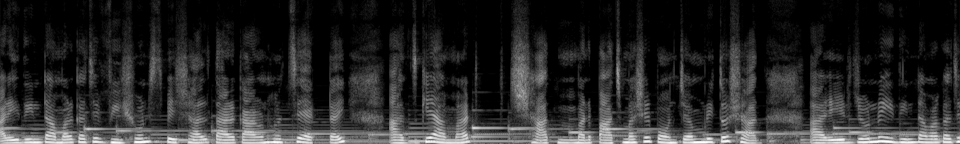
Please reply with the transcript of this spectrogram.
আর এই দিনটা আমার কাছে ভীষণ স্পেশাল তার কারণ হচ্ছে একটাই, আজকে আমার সাত মানে পাঁচ মাসের পঞ্চামৃত স্বাদ আর এর জন্য এই দিনটা আমার কাছে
